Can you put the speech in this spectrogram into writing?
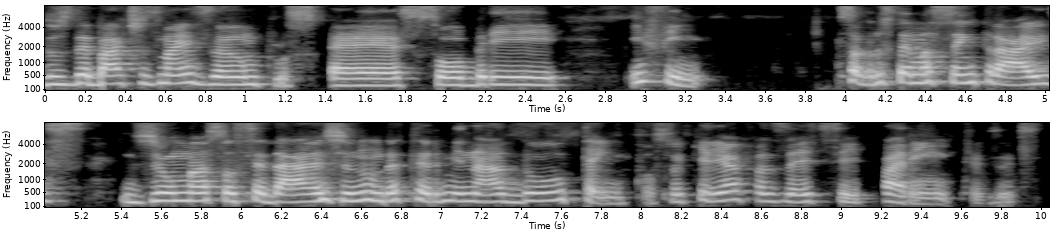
dos debates mais amplos é, sobre, enfim, sobre os temas centrais de uma sociedade num determinado tempo. Só queria fazer esse parênteses.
